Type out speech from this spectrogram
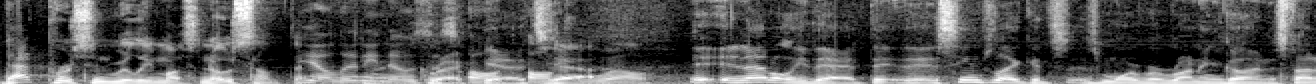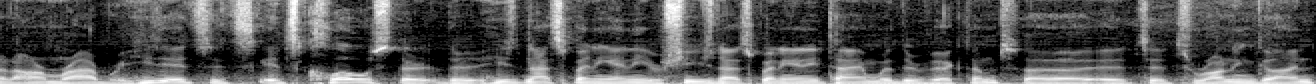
that person really must know something. Yeah, Lenny knows Correct. this all, yeah, all yeah. too well. And not only that, it seems like it's, it's more of a running gun. It's not an armed robbery. He, it's, it's, it's close. They're, they're, he's not spending any, or she's not spending any time with their victims. Uh, it's, it's running gun.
